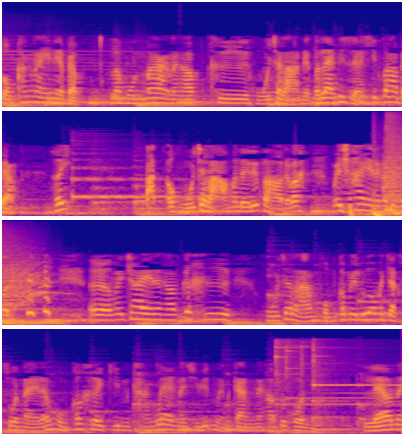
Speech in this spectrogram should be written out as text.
สมข้างในเนี่ยแบบละมุนมากนะครับ คือหูฉลามเนี่ยตอนแรกพี่เสือคิดว่าแบบเฮ้ยตัดเอาหูฉลามมาเลยหรือเปล่าแต่ว่าไม่ใช่นะครับทุกคนเออไม่ใช่นะครับ ก็คือหูฉลามผมก็ไม่รู้ว่ามาจากส่วนไหนนะผมก็เคยกินครั้งแรกในชีวิตเหมือนกันนะครับ ทุกคนแล้วใน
